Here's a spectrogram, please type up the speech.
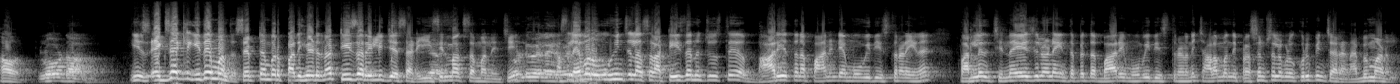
అవును. లో డాన్ ఎగ్జాక్ట్లీ ఇదే మంత్ సెప్టెంబర్ పదిహేడున టీజర్ రిలీజ్ చేశాడు ఈ సినిమాకి సంబంధించి. 2023 అసలు ఎవరు ఊహించలేదు అసలు ఆ టీజర్ను చూస్తే భారీ ఎత్తున పాన్ ఇండియా మూవీ తీస్తున్నాడు పర్లేదు చిన్న ఏజ్లోనే ఇంత పెద్ద భారీ మూవీ తీస్తున్నాడని చాలా మంది ప్రశంసలు కూడా కురిపించారు ఆయన అభిమానులు.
